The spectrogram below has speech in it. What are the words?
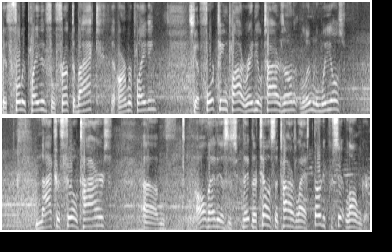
it's fully plated from front to back, the armor plating. It's got 14 ply radial tires on it, aluminum wheels, nitrous filled tires. Um, all that is, is they, are telling us the tires last 30% longer.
